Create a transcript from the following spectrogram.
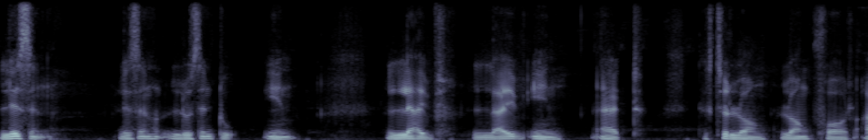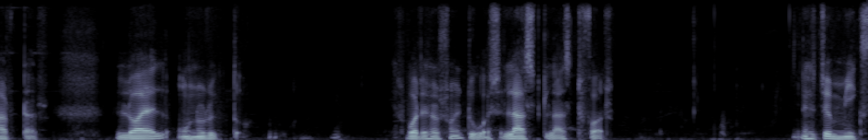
listen listen listen to in live live in at next long long for after loyal অনুরক্ত, এরপরে সবসময় টু আসে লাস্ট লাস্ট ফর নেক্সট হচ্ছে মিক্স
